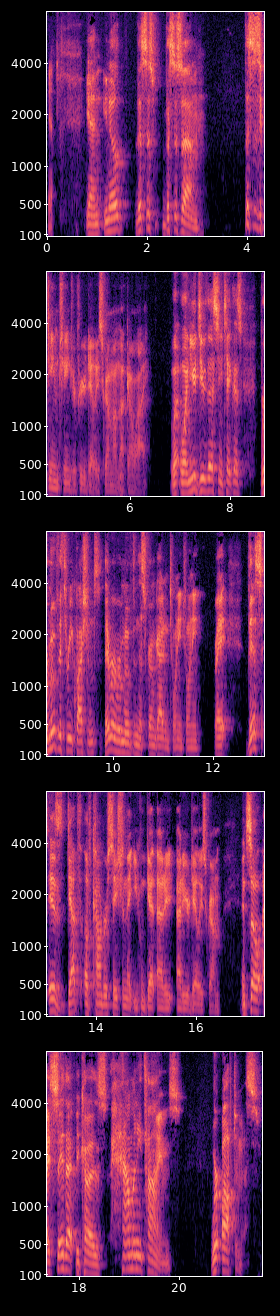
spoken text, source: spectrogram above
Yeah. Yeah, and you know, this is this is um this is a game changer for your daily scrum, I'm not gonna lie. When, when you do this and you take this, remove the three questions. They were removed in the Scrum Guide in 2020, right? This is depth of conversation that you can get out of, out of your daily scrum. And so I say that because how many times we're optimists,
